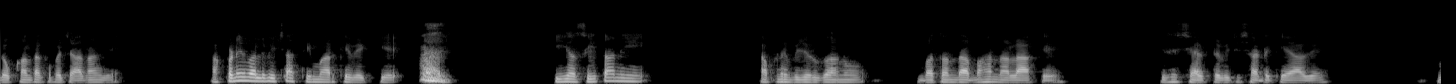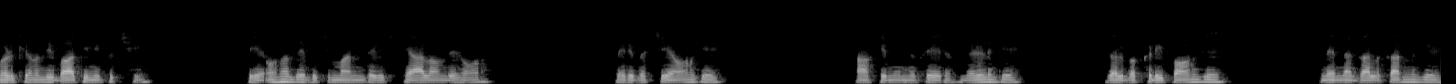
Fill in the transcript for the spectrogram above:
ਲੋਕਾਂ ਤੱਕ ਪਹੁੰਚਾ ਦਾਂਗੇ। ਆਪਣੇ ਵੱਲ ਵੀ ਝਾਤੀ ਮਾਰ ਕੇ ਵੇਖੀਏ। ਕਿ ਅਸੀਂ ਤਾਂ ਨਹੀਂ ਆਪਣੇ ਬਜ਼ੁਰਗਾਂ ਨੂੰ ਵਤਨ ਦਾ ਬਹਾਨਾ ਲਾ ਕੇ ਕਿਸੇ ਸ਼ੈਲਟਰ ਵਿੱਚ ਛੱਡ ਕੇ ਆ ਗਏ? ਮੁੜ ਕੇ ਉਹਨਾਂ ਦੀ ਬਾਤ ਹੀ ਨਹੀਂ ਪੁੱਛੀ। ਤੇ ਉਹਨਾਂ ਦੇ ਵਿੱਚ ਮਨ ਦੇ ਵਿੱਚ ਖਿਆਲ ਆਉਂਦੇ ਹੋਣ, ਮੇਰੇ ਬੱਚੇ ਆਉਣਗੇ, ਆ ਕੇ ਮੈਨੂੰ ਫੇਰ ਮਿਲਣਗੇ, ਗੱਲ ਬੱਕੜੀ ਪਾਉਣਗੇ, ਮੇਰੇ ਨਾਲ ਗੱਲ ਕਰਨਗੇ।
